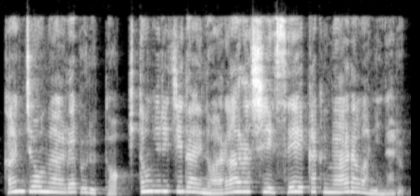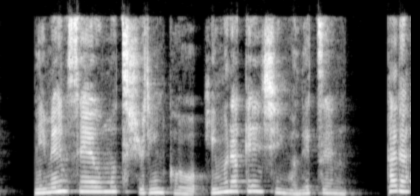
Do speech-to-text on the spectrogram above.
感情が荒ぶると人切り時代の荒々しい性格があらわになる。二面性を持つ主人公、木村謙信を熱演。ただ、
